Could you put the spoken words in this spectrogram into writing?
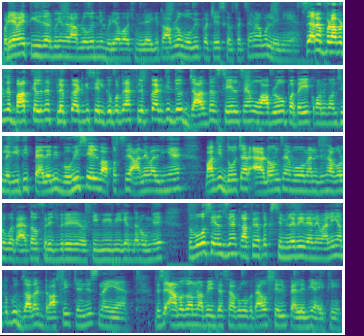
बढ़िया भाई, तीस हज़ार रुपये के अंदर आप लोगों को इतनी बढ़िया वॉच मिल जाएगी तो आप लोग वो भी परचेज कर सकते हैं वो लेनी है। सर फटाफट से बात कर लेते हैं फ्लिपकार्ट की सेल के ऊपर। तो फ्लिपकार्ट की जो ज़्यादातर सेल्स हैं, वो आप लोगों को पता ही कौन कौन सी लगी थी। पहले भी वही सेल वापस से आने वाली हैं। बाकी दो चार एड ऑन हैं, वो मैंने जैसे आपको लोग बताया था फ्रिज व्रिज टीवी के अंदर होंगे। तो वो सेल्स जो है, काफ़ी हद तक सिमिलर ही रहने वाली है। यहाँ पे कुछ ज़्यादा ड्रास्टिक चेंजेस नहीं है। जैसे अमेजोन अभी, जैसे आप लोगों को बताया वो सेल भी पहले भी आई थी।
